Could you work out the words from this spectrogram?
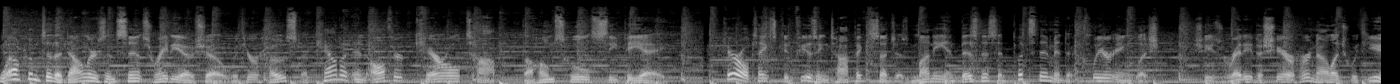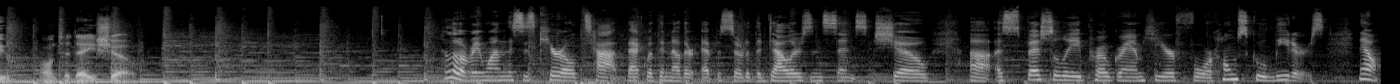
Welcome to the Dollars and Cents Radio Show with your host, accountant and author Carol Topp, the homeschool CPA. Carol takes confusing topics such as money and business and puts them into clear English. She's ready to share her knowledge with you on today's show. Hello, everyone. This is Carol Topp back with another episode of the Dollars and Cents Show, uh, especially program here for homeschool leaders. Now,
